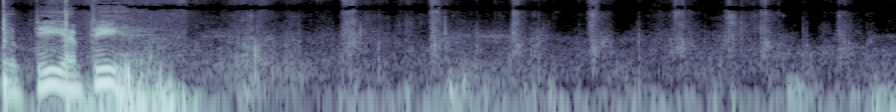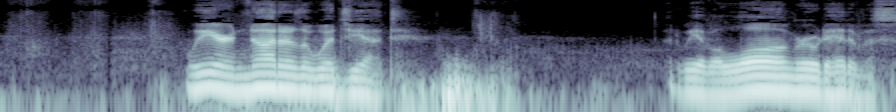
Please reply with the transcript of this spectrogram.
Empty, empty. We are not out of the woods yet. But we have a long road ahead of us.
